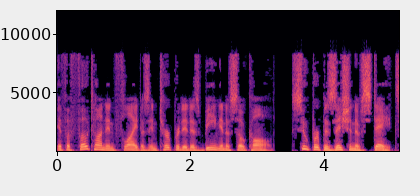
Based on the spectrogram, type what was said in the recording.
If a photon in flight is interpreted as being in a so-called superposition of states,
